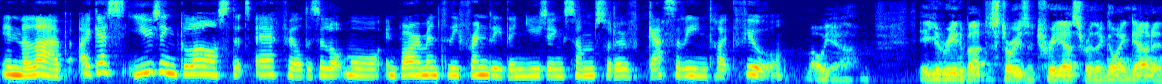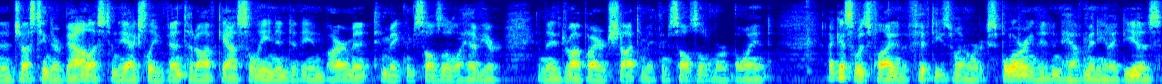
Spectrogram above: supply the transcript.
in the lab, I guess using glass that's air filled is a lot more environmentally friendly than using some sort of gasoline type fuel. Oh yeah. You read about the stories of Trieste where they're going down and adjusting their ballast, and they actually vented off gasoline into the environment to make themselves a little heavier, and they drop iron shot to make themselves a little more buoyant. I guess it was fine in the 50s when we we're exploring. They didn't have many ideas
